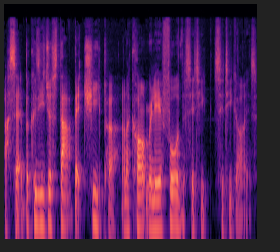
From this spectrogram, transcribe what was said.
asset because he's just that bit cheaper, and I can't really afford the City City guys.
